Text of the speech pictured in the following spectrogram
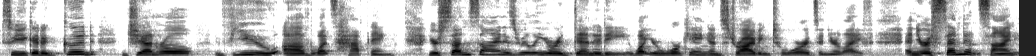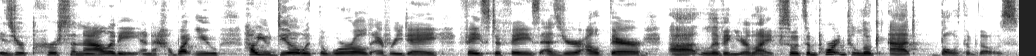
so you get a good general view of what's happening. Your sun sign is really your identity, what you're working and striving towards in your life. And your ascendant sign is your personality and how, what you how you deal with the world every day, face to face, as you're out there uh, living your life. So it's important to look at both of those.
